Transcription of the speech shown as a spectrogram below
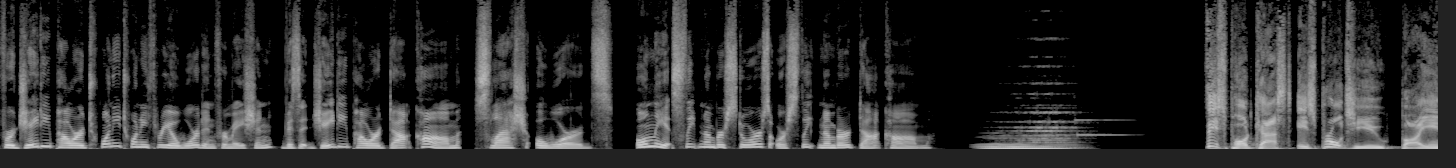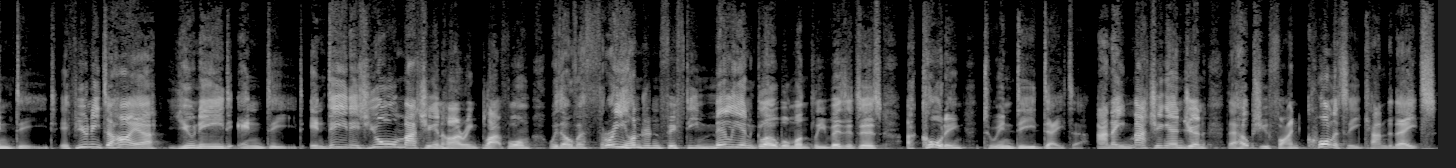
For JD Power 2023 award information, visit jdpower.com/awards. Only at Sleep Number stores or sleepnumber.com. This podcast is brought to you by Indeed. If you need to hire, you need Indeed. Indeed is your matching and hiring platform with over 350 million global monthly visitors, according to Indeed data, and a matching engine that helps you find quality candidates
